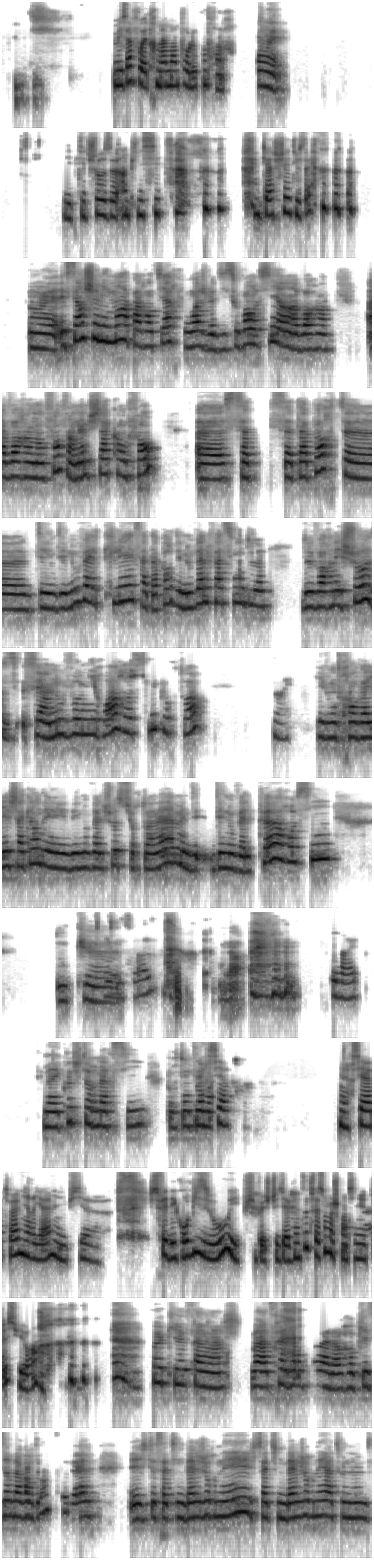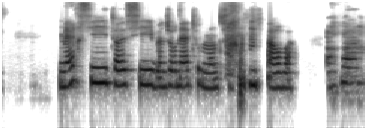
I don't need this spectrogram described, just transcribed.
Mais ça, faut être maman pour le comprendre. Ouais. Les petites choses implicites, cachées, tu sais. ouais. Et c'est un cheminement à part entière. Pour moi, je le dis souvent aussi, hein, avoir un, avoir un enfant, enfin même chaque enfant, euh, ça, ça t'apporte euh, des, nouvelles clés, ça t'apporte des nouvelles façons de, de voir les choses. C'est un nouveau miroir aussi pour toi. Ouais. Ils vont te renvoyer chacun des, des nouvelles choses sur toi-même, des, des, nouvelles peurs aussi. Donc, euh, voilà. C'est vrai. Mais écoute, je te remercie pour ton témoignage. Merci à toi. Merci à toi, Myriam. Et puis, euh, je te fais des gros bisous. Et puis, bah, je te dis à bientôt. De toute façon, moi, je continue de te suivre. Hein. ok, ça marche. Bah, très bientôt. Alors, au plaisir d'avoir de nouvelles. Et je te souhaite une belle journée. Je souhaite une belle journée à tout le monde. Merci, toi aussi. Bonne journée à tout le monde. Au revoir. Au revoir.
